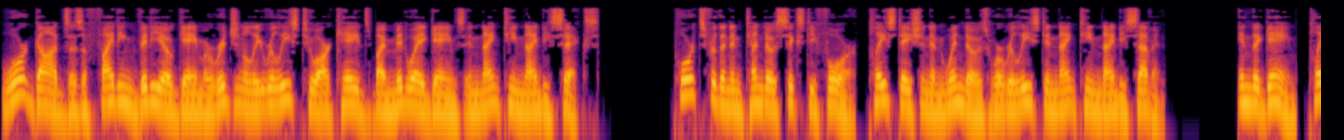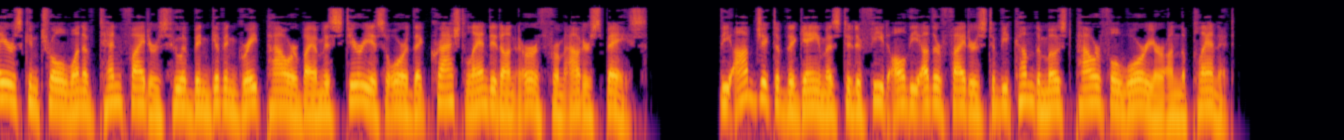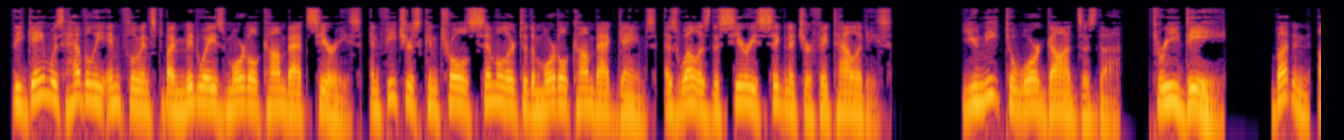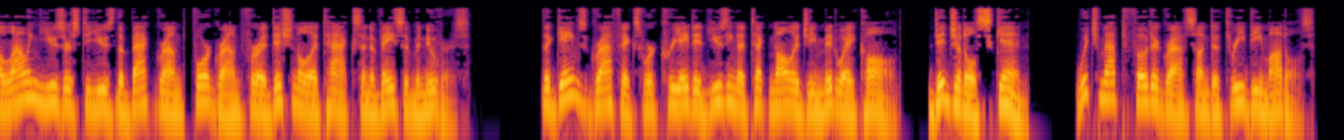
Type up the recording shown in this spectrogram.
War Gods is a fighting video game originally released to arcades by Midway Games in 1996. Ports for the Nintendo 64, PlayStation and Windows were released in 1997. In the game, players control one of ten fighters who have been given great power by a mysterious ore that crashed-landed on Earth from outer space. The object of the game is to defeat all the other fighters to become the most powerful warrior on the planet. The game was heavily influenced by Midway's Mortal Kombat series, and features controls similar to the Mortal Kombat games, as well as the series' signature fatalities. Unique to War Gods is the 3D button, allowing users to use the background, foreground for additional attacks and evasive maneuvers. The game's graphics were created using a technology Midway called digital skin, which mapped photographs onto 3D models.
